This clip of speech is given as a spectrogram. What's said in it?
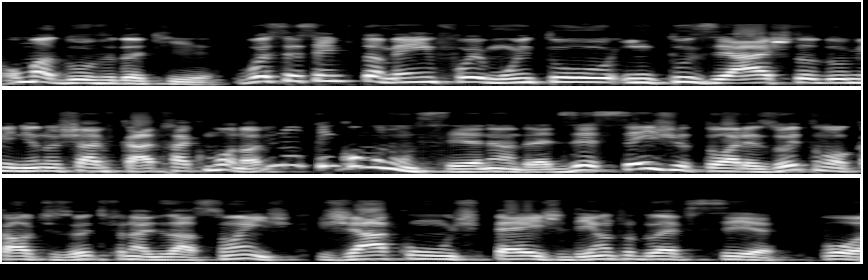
uma dúvida aqui. Você sempre também foi muito entusiasta do menino Shavkat Rakhmonov. E não tem como não ser, né, André? 16 vitórias, 8 nocautes, 8 finalizações, já com os pés dentro do UFC. Pô,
